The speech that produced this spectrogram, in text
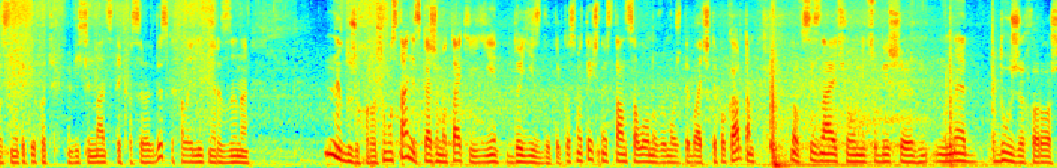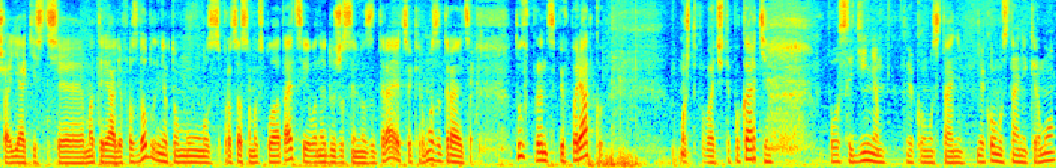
Ось на таких от 18 красивих дисках, але літня резина не в дуже хорошому стані, скажімо так, її доїздити. Косметичний стан салону ви можете бачити по картам. Ну, всі знають, що у Mitsubishi не дуже хороша якість е, матеріалів оздоблення, тому з процесом експлуатації вони дуже сильно затираються, кермо затирається. Тут, в принципі, в порядку. Можете побачити по карті, по сидінням, в якому стані. В якому стані кермо,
